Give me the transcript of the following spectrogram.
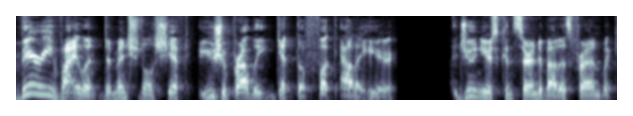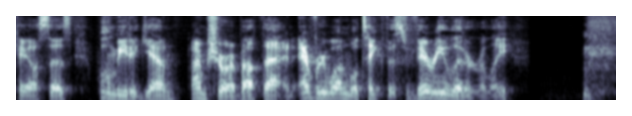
very violent dimensional shift. You should probably get the fuck out of here. Junior's concerned about his friend, but Chaos says, We'll meet again. I'm sure about that, and everyone will take this very literally.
